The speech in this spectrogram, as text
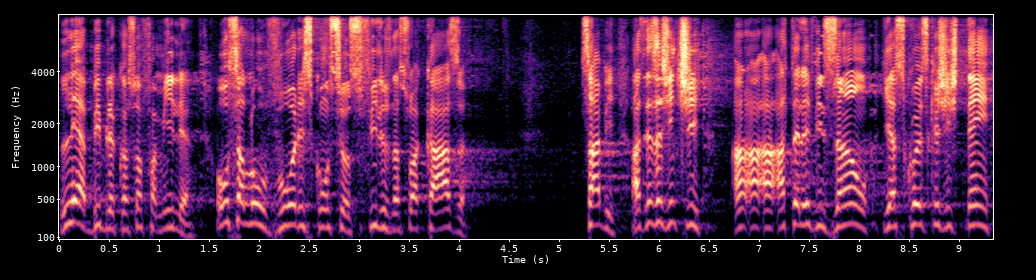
lê a Bíblia com a sua família, ouça louvores com os seus filhos na sua casa. Sabe, às vezes a gente, a, a, a, televisão e as coisas que a gente tem,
